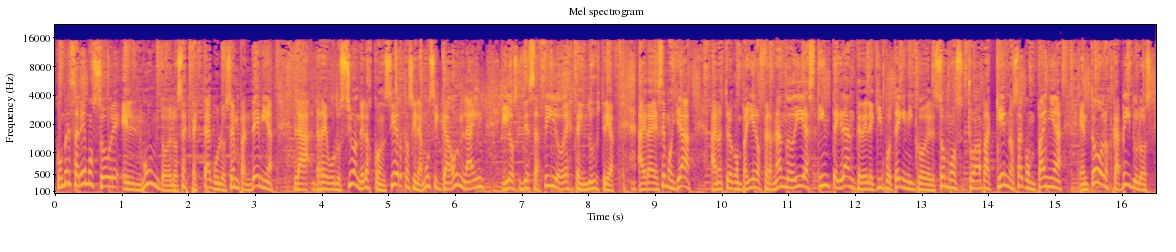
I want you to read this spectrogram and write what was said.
Conversaremos sobre el mundo de los espectáculos en pandemia, la revolución de los conciertos y la música online y los desafíos de esta industria. Agradecemos ya a nuestro compañero Fernando Díaz, integrante del equipo técnico del Somos Chuapa, que nos acompaña en todos los capítulos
